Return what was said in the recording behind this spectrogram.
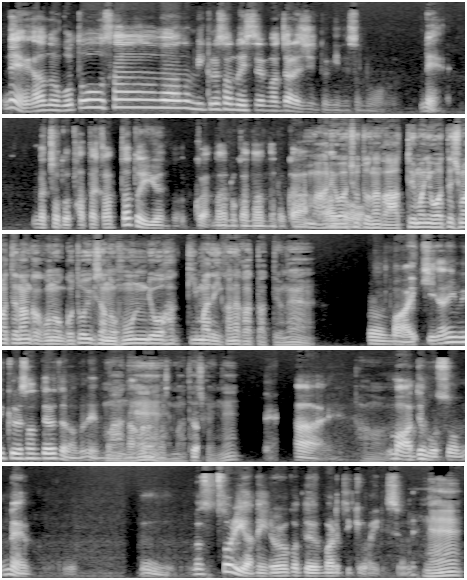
ね、あの、後藤さんは、あの、ミクルさんの1000万チャレンジの時に、その、ね、まあ、ちょっと戦ったというのか、なのか何なのか。まあ、あれはちょっとなんかあっという間に終わってしまって、なんかこの後藤由紀さんの本領発揮までいかなかったっていうね。うん、まあ、いきなりミクルさんってやるってのはね、まあなかなか、ねまあ確かにね。はい。はまあ、でも、そのね、うん、まあストーリーがね、いろいろこと生まれていけばいいですよね。いね。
